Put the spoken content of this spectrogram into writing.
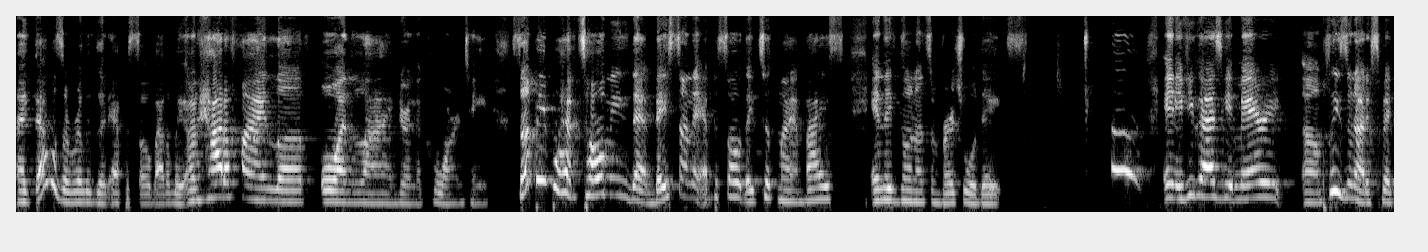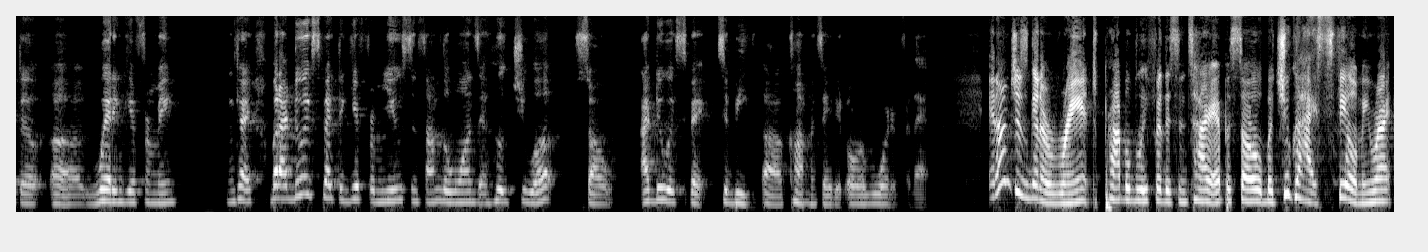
Like that was a really good episode, by the way, on how to find love online during the quarantine. Some people have told me that based on the episode, they took my advice and they've gone on some virtual dates. And if you guys get married, um, please do not expect a, a wedding gift from me. Okay, but I do expect a gift from you since I'm the ones that hooked you up. So I do expect to be uh, compensated or rewarded for that. And I'm just gonna rant probably for this entire episode, but you guys feel me, right?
